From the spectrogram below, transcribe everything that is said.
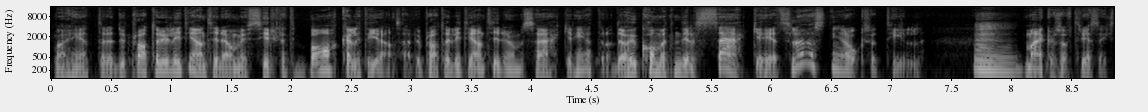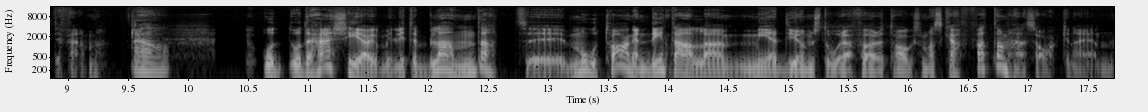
Vad heter det? Du pratade ju lite grann tidigare om, vi cirklar tillbaka lite grann. Så här. Du pratade lite grann tidigare om säkerheten. Det har ju kommit en del säkerhetslösningar också till Mm. Microsoft 365. Ja. Och, och det här ser jag lite blandat eh, mottagande. Det är inte alla mediumstora företag som har skaffat de här sakerna än.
